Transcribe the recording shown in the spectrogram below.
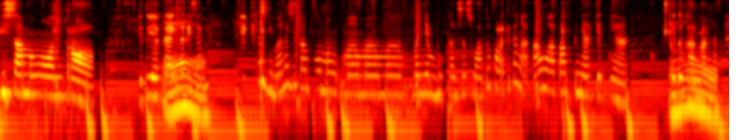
bisa mengontrol. Gitu ya kayak tadi saya Oh. ya kita gimana kita mau meng- me- me- me- menyembuhkan sesuatu kalau kita nggak tahu apa penyakitnya. Gitu kan Oh. makanya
